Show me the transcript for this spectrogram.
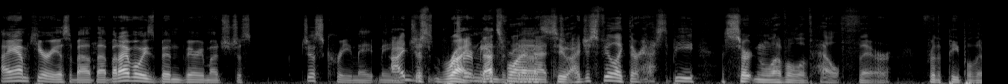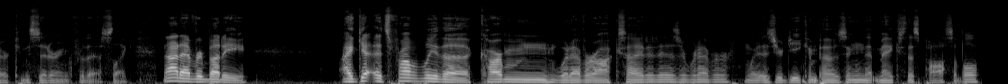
I am curious about that, but I've always been very much just just cremate me. I just, turn right. That's where I'm at too. I just feel like there has to be a certain level of health there for the people they're considering for this. Like, not everybody. I get it's probably the carbon whatever oxide it is or whatever what is you're decomposing that makes this possible.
